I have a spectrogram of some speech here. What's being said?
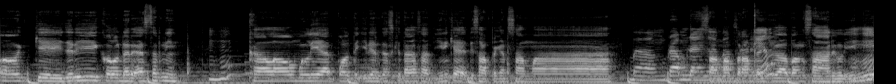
Oke, jadi kalau dari Esther nih, Mhm. kalau melihat politik identitas kita saat ini kayak disampaikan sama Bang Bram dan sama Bang Bram dan juga Bang Sahril ini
